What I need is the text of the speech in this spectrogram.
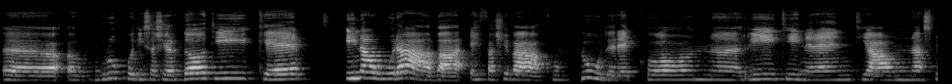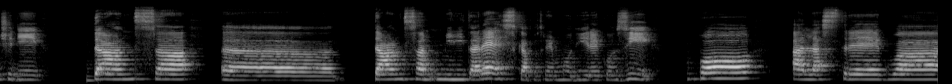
eh, un gruppo di sacerdoti che inaugurava e faceva concludere con riti inerenti a una specie di danza, eh, danza militaresca, potremmo dire così, un po' alla stregua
